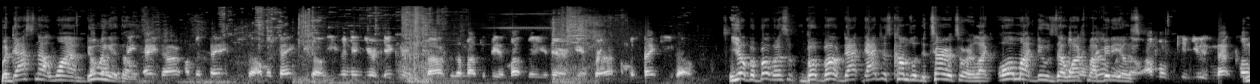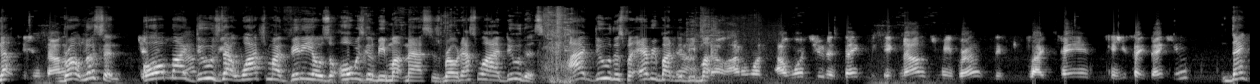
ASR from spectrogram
But that's not why I'm doing it though. Hey, dog, I'm gonna thank you. Though. I'm gonna thank you though, even in your ignorance, dog, because I'm about to be a MUT millionaire again, bro. I'm gonna thank you though. Yo, but bro, but, that's, but bro, that that just comes with the territory. Like all my dudes that watch my one, videos. though. I'm gonna can use that code No, to you now. bro, listen. All my dudes that watch my videos are always gonna be MUT masters, bro. That's why I do this. I do this for everybody to No, be MUT. no, I don't want. I want you to thank acknowledge me, bro. Like paying. Can you say thank you? Thank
